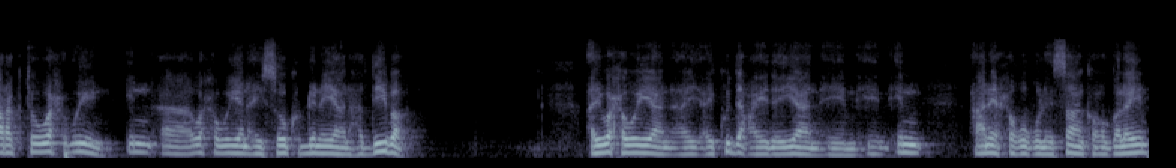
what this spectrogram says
aragto wax weyn in waxa weeyaan ay soo kordhinayaan. Haddiiba ay waxa weeyaan ay ku dacaydeeyaan in aanay xuquuqul insaanka ogolayn.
